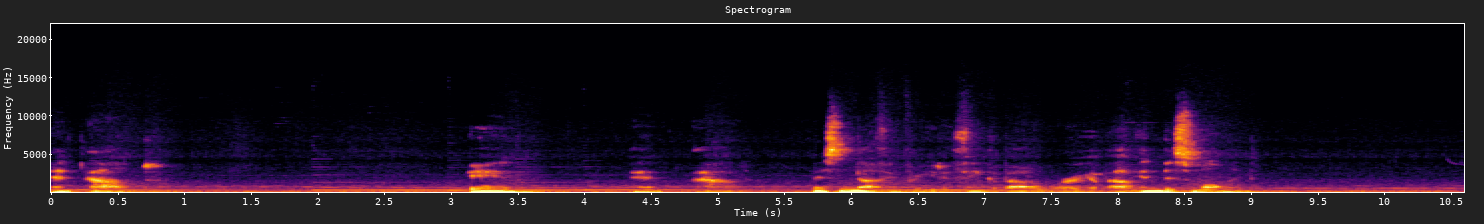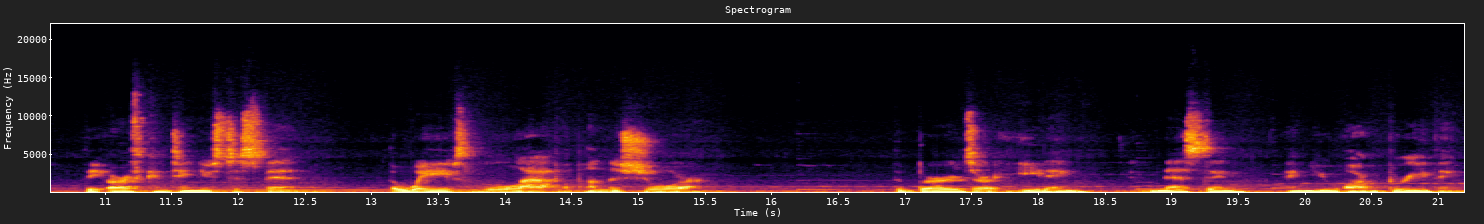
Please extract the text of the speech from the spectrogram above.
and out. In and out. There's nothing for you to think about or worry about in this moment. The earth continues to spin. The waves lap upon the shore. The birds are eating and nesting, and you are breathing,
